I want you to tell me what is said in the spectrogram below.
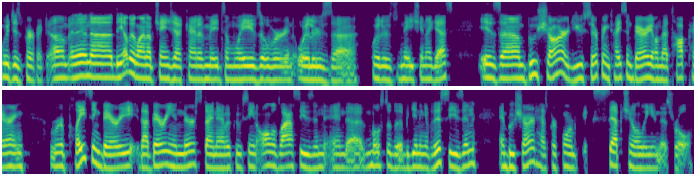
which is perfect. Um, and then uh, the other lineup change that kind of made some waves over in Oilers, uh, Oilers Nation, I guess, is um, Bouchard usurping Tyson Barrie on that top pairing replacing Barrie, that Barrie and Nurse dynamic we've seen all of last season and uh, most of the beginning of this season. And Bouchard has performed exceptionally in this role.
